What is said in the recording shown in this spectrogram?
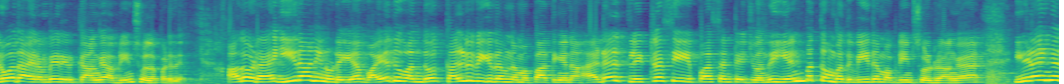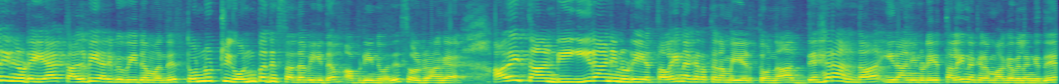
இருபதாயிரம் பேர் இருக்காங்க அப்படின்னு சொல்லப்படுது. அதோட ஈரானினுடைய வயது வந்தோர் கல்வி விகிதம் நம்ம பார்த்தீங்கன்னா அடல்ட் லிட்ரஸி பர்சன்டேஜ் வந்து எண்பத்தொன்பது வீதம் அப்படின்னு சொல்றாங்க. இளைஞரினுடைய கல்வி அறிவு வீதம் வந்து தொண்ணூற்றி ஒன்பது சதவீதம் அப்படின்னு வந்து சொல்றாங்க. அதை தாண்டி ஈரானினுடைய தலைநகரத்தை நம்ம எடுத்தோம்னா தெஹ்ரான் தான் ஈரானினுடைய தலைநகரமாக விளங்குது.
